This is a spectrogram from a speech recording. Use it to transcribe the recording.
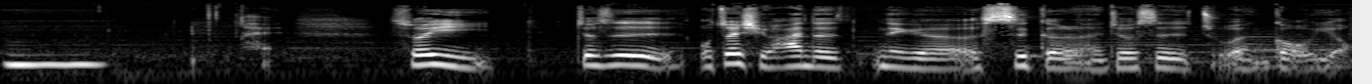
嗯，嗨，所以就是我最喜欢的那个诗歌呢，就是主恩够用。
